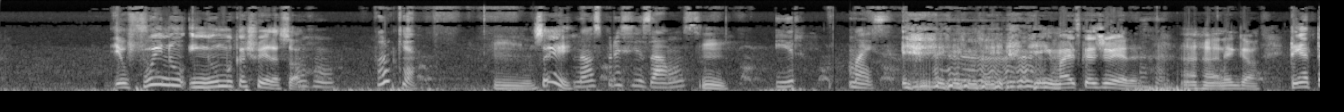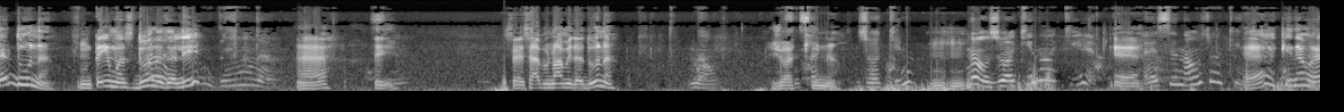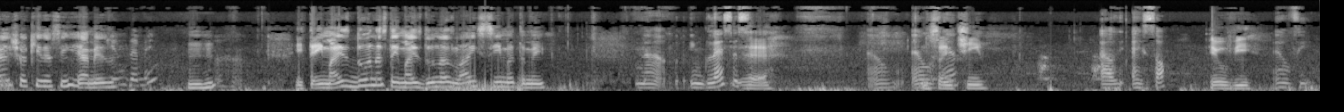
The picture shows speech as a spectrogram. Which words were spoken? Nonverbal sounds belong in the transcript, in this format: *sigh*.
Eu fui no, em uma cachoeira só. Uhum. Por quê? Hum, não sei. Nós precisamos Hum. ir mais. *laughs* em mais cachoeira. Aham, legal. Tem até duna. Não tem umas dunas Ah, ali? tem Duna. Ah. tem. Você sabe o nome da duna? Não. Joaquina. Joaquina? Uhum. Não, Joaquina aqui. É. Esse não, Joaquina. É, aqui não é Joaquina sim, é a mesma. Joaquina também? Uhum. E tem mais dunas, tem mais dunas lá em cima também. Não, inglês é, É, o- é, no o- Santinho. é, é só? Eu vi. Eu vi.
